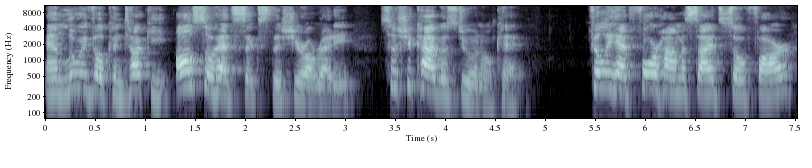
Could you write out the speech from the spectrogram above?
And Louisville, Kentucky also had six this year already, so Chicago's doing okay. Philly had four homicides so far,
